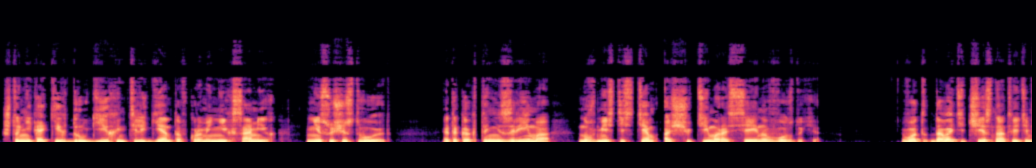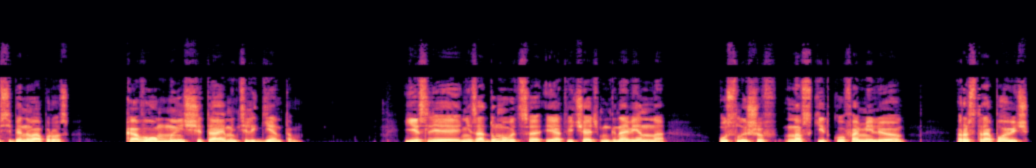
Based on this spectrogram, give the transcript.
что никаких других интеллигентов, кроме них самих, не существует. Это как-то незримо, но вместе с тем ощутимо рассеяно в воздухе. Вот давайте честно ответим себе на вопрос, кого мы считаем интеллигентом? Если не задумываться и отвечать мгновенно, услышав навскидку фамилию Ростропович,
